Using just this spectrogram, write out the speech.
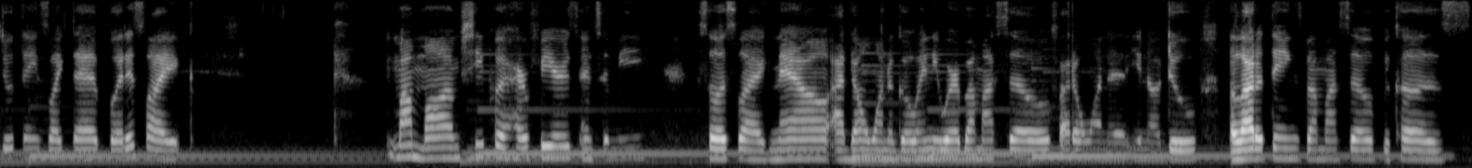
do things like that, but it's like my mom, she put her fears into me so it's like now I don't want to go anywhere by myself. I don't want to, you know, do a lot of things by myself because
